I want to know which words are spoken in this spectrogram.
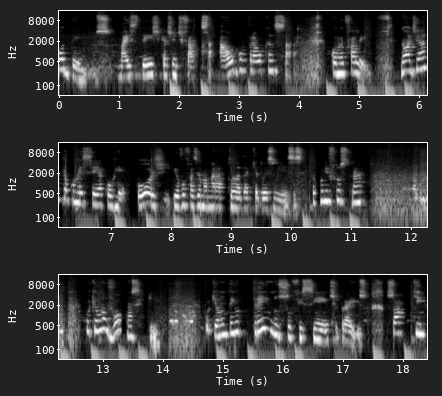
podemos, mas desde que a gente faça algo para alcançar. Como eu falei, não adianta eu comecei a correr hoje e eu vou fazer uma maratona daqui a dois meses. Eu vou me frustrar porque eu não vou conseguir, porque eu não tenho treino suficiente para isso. Só que,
